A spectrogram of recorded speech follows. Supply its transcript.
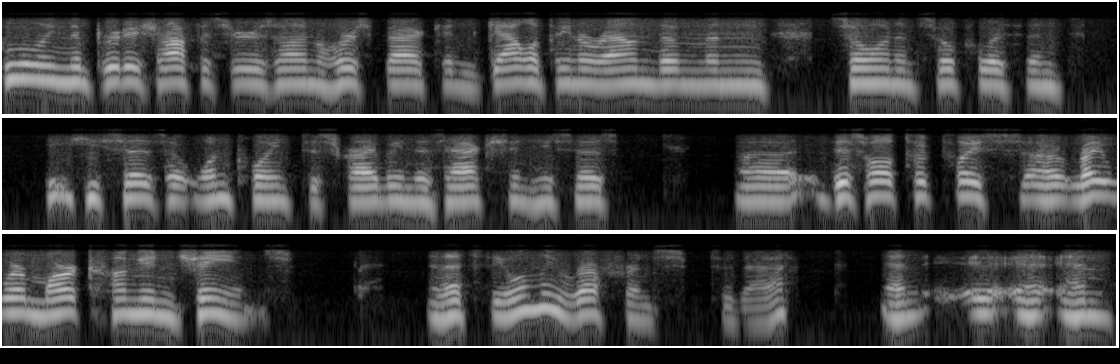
fooling the British officers on horseback and galloping around them and so on and so forth. And he, he says at one point, describing this action, he says, uh, this all took place uh, right where Mark hung in chains. And that's the only reference to that. And and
